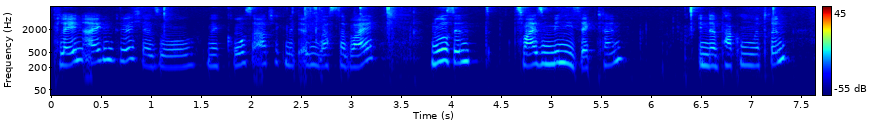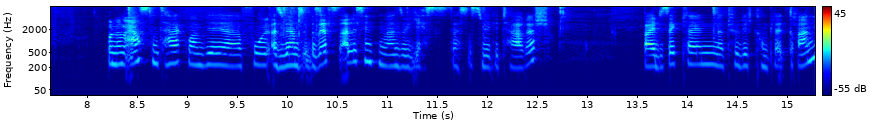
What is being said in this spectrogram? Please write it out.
plain eigentlich, also nicht großartig mit irgendwas dabei. Nur sind zwei so Mini-Säcklein in der Packung mit drin. Und am ersten Tag waren wir ja voll, also wir haben es übersetzt alles hinten, waren so, yes, das ist vegetarisch. Beide Säcklein natürlich komplett dran.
